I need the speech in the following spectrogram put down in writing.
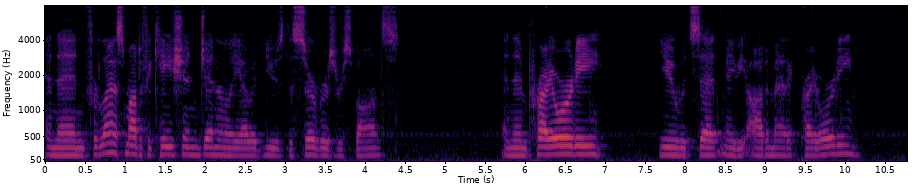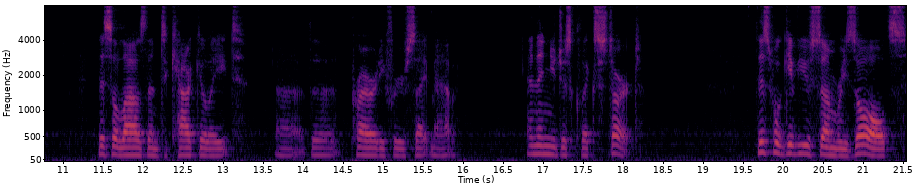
And then for last modification, generally I would use the server's response. And then priority, you would set maybe automatic priority. This allows them to calculate uh, the priority for your sitemap. And then you just click start. This will give you some results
